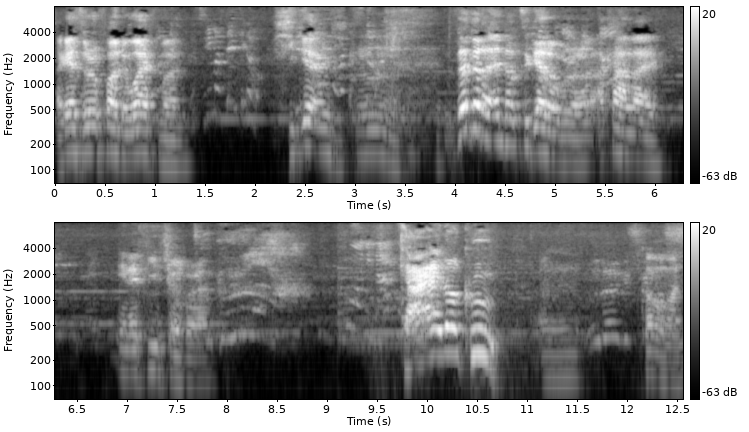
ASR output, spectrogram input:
I guess Zoro found a wife, man. She get. Mm. They're gonna end up together, bro. I can't lie. In the future, bro. Cool. Mm. Come on, man.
